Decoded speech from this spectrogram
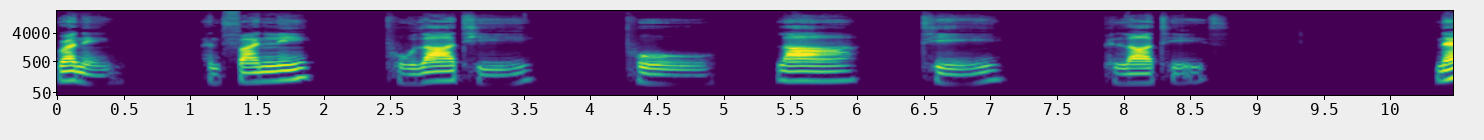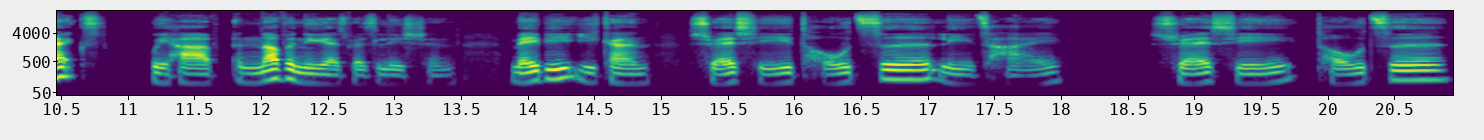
running. And finally, 普拉提，普拉提，Pilates. Next, we have another New Year's resolution. Maybe you can 学习投资理财，学习投资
